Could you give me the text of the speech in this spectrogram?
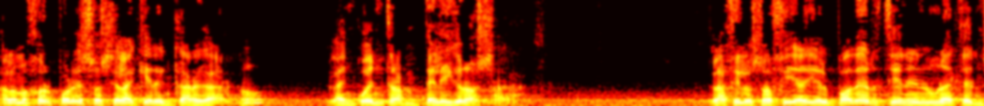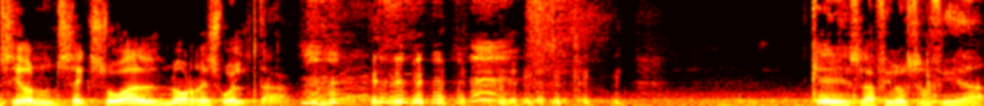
A lo mejor por eso se la quieren cargar, ¿no? La encuentran peligrosa. La filosofía y el poder tienen una tensión sexual no resuelta. ¿Qué es la filosofía?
